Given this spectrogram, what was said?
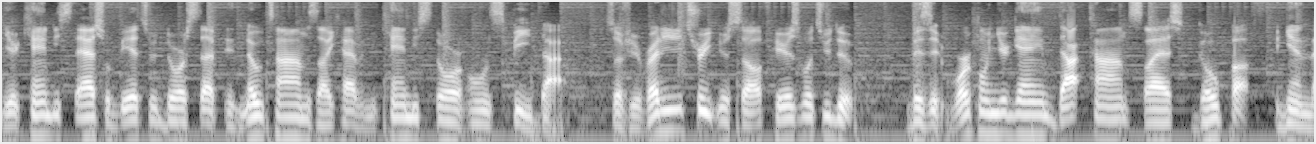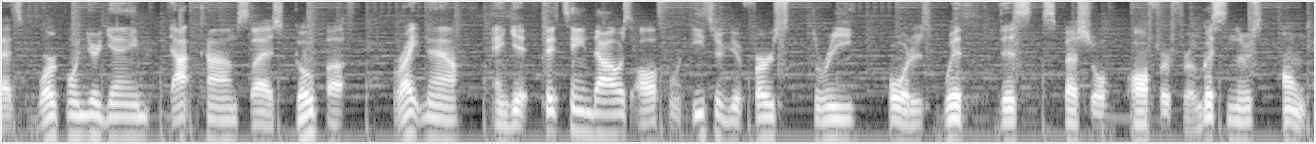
your candy stash will be at your doorstep in no time. It's like having a candy store on speed dial. So if you're ready to treat yourself, here's what you do. Visit workonyourgame.com slash GoPuff. Again, that's workonyourgame.com slash GoPuff right now and get $15 off on each of your first three orders with this special offer for listeners only.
